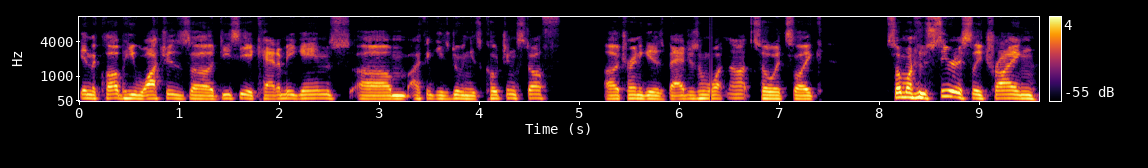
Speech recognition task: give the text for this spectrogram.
in the club. He watches uh, DC Academy games. Um, I think he's doing his coaching stuff, uh, trying to get his badges and whatnot. So it's like someone who's seriously trying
